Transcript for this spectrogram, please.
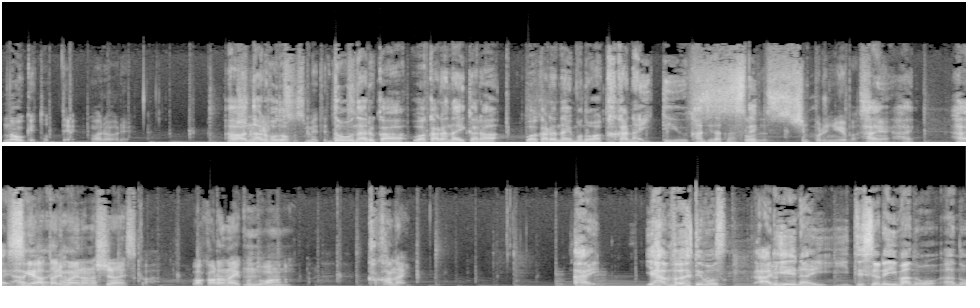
のを受け取って我々。ああなるほど。どうなるかわからないからわからないものは書かないっていう感じだったんですね。そうです。シンプルに言えばですね、はいはいはいはいすげえ当たり前のの話じゃないですか。わからないことはうんうん。書かない、はいいやまあでもありえないですよね。今のあの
